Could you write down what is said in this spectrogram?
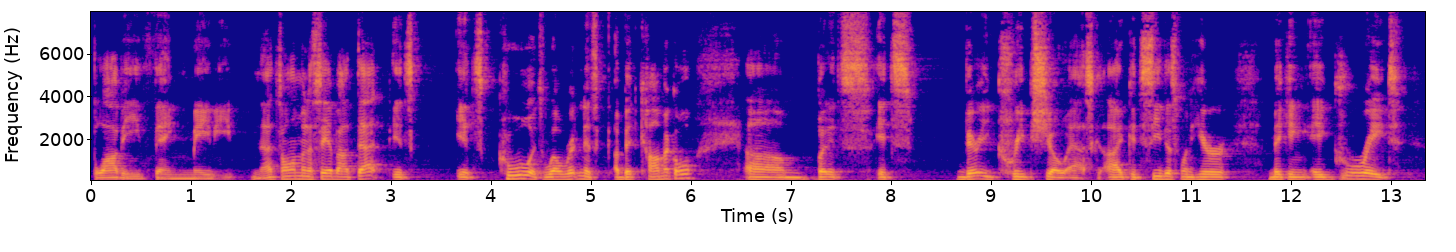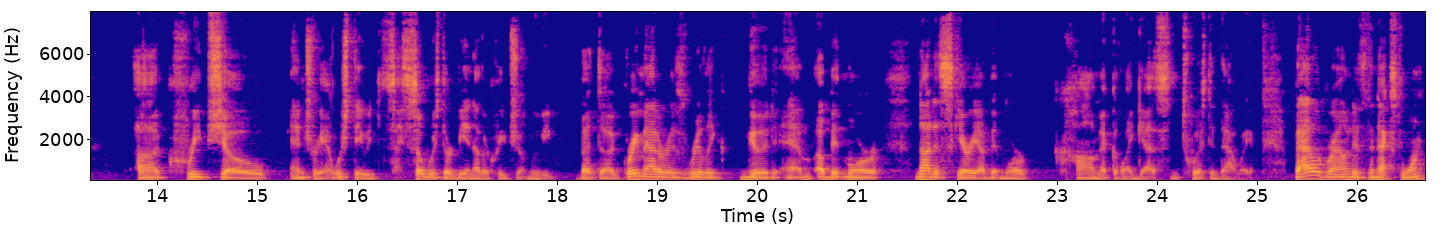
blobby thing, maybe. And that's all I'm going to say about that. It's it's cool. It's well written. It's a bit comical, um, but it's it's very Creepshow esque. I could see this one here making a great uh, Creepshow entry. I wish they would. I so wish there'd be another Creepshow movie. But uh, Gray Matter is really good. A bit more, not as scary. A bit more comical, I guess, and twisted that way. Battleground is the next one,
